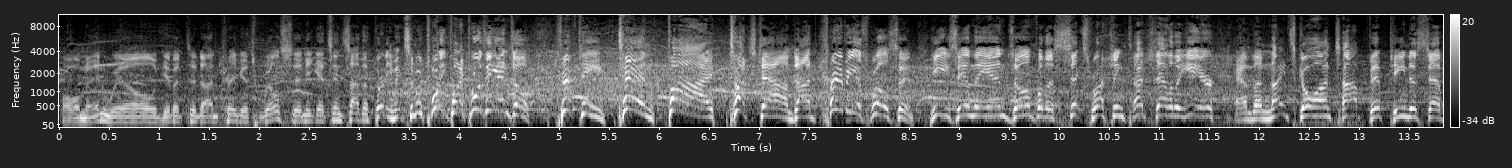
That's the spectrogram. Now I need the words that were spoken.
Holman will give it to Dontravious Wilson. He gets inside the 30, makes a move 25 towards the end zone. 15, 10, 5, touchdown, Dontravious Wilson. He's in the end zone for the sixth rushing touchdown of the year, and the Knights go on top 15 to 7.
